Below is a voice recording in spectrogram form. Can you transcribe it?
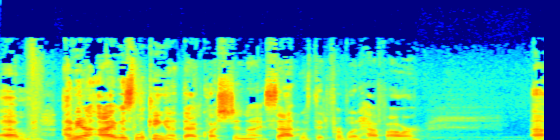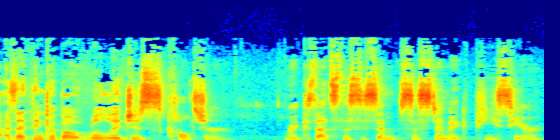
um, I mean, I, I, was looking at that question. I sat with it for about a half hour uh, as I think about religious culture, right? Because that's the system, systemic piece here.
